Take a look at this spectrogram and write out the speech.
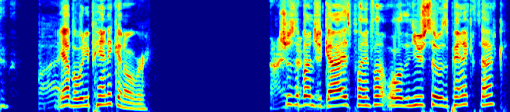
Yeah, but what are you panicking over? It's just a bunch of guys playing fun. Well, then you said it was a panic attack.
